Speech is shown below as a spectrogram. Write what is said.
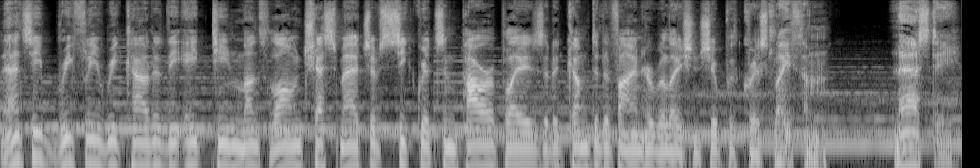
Nancy briefly recounted the 18 month long chess match of secrets and power plays that had come to define her relationship with Chris Latham. Nasty,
